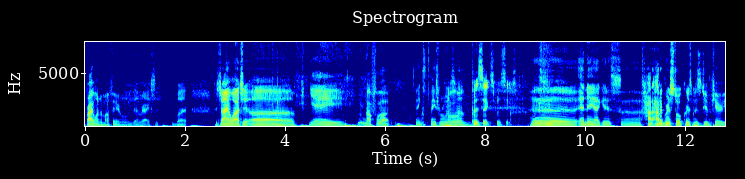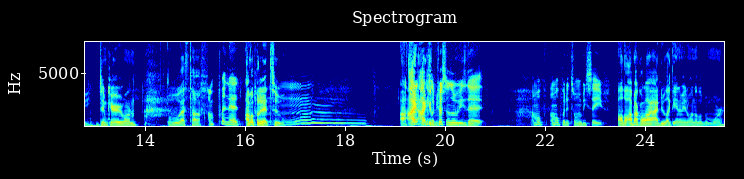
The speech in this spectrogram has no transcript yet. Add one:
probably one of my favorite movies ever, actually. But the giant watch it. Uh, yay. my fault. Fuck. Thanks. Thanks for ruining Oh, something. put it six. Put it six. Uh, NA, I guess. Uh, how, how to Grinch Stole Christmas, Jim Carrey. Jim Carrey one. Ooh, that's tough. I'm putting that. I'm gonna put it at two. I, I I, I could. could. Christmas movies that I'm gonna I'm gonna put it to. I'm gonna be safe. Although I'm not gonna lie, I do like the animated one a little bit more.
